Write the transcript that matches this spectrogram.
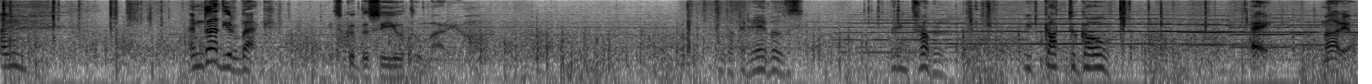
I'm. I'm glad you're back. It's good to see you too, Mario. But the rebels, they're in trouble. We've got to go. Hey, Mario.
